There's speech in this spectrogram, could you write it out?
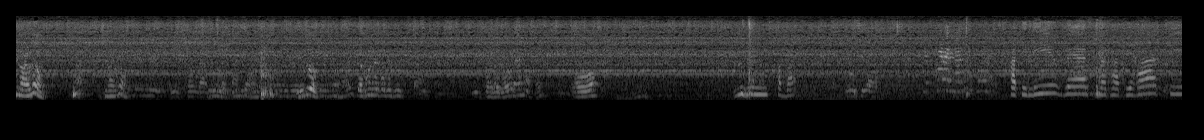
Sinalo? Sinalo? Dito. Ako na pag dito. Oo. Yung taba. Pati liver, pinaghati-hati.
